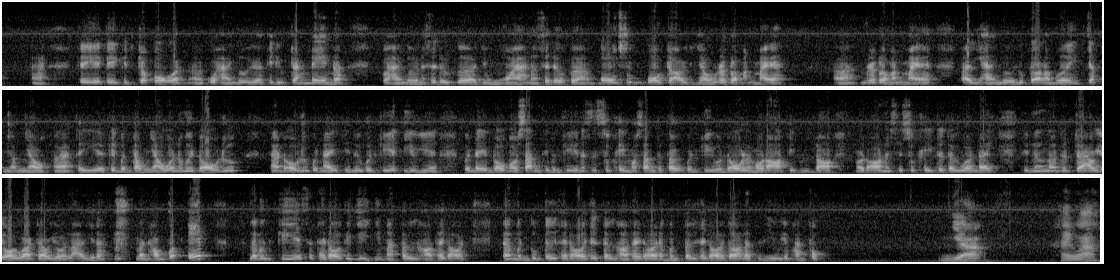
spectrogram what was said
Cái cái cái trouble ờ, của hai người cái điều trắng đen đó của hai người nó sẽ được uh, dung hòa nó sẽ được uh, bổ sung bổ trợ cho nhau rất là mạnh mẽ. Rất là mạnh mẽ. Tại vì hai người lúc đó là mới chấp nhận nhau thì cái bình thông nhau nó mới đổ nước. Đổ nước bên này thì nước bên kia. Ví dụ như bên đây em đổ màu xanh thì bên kia nó sẽ xuất hiện màu xanh từ từ. Bên kia mình đổ là màu đỏ thì nước đỏ màu đỏ nó sẽ xuất hiện từ từ bên đây. Thì nó nó, nó trao dồi qua trao dồi lại vậy đó. Mình không có ép là bên kia sẽ thay đổi cái gì nhưng mà tự họ thay đổi. Đó mình cũng tự thay đổi thì tự họ thay đổi là mình tự thay đổi đó là tình yêu trong hạnh phúc. Dạ. Hay quá.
